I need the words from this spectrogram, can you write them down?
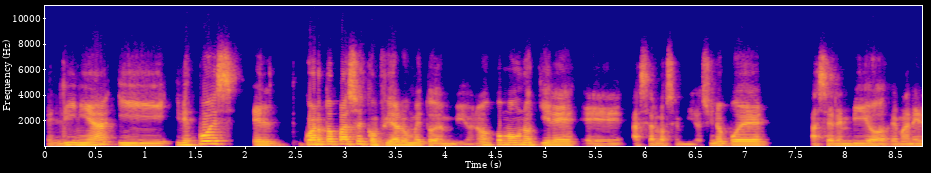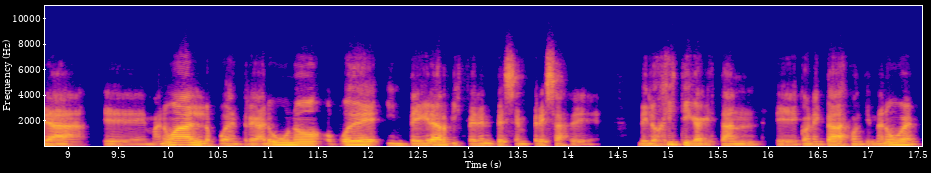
en línea. Y, después, el cuarto paso es configurar un método de envío, ¿no? Cómo uno quiere eh, hacer los envíos. Si uno puede hacer envíos de manera eh, manual, los puede entregar uno, o puede integrar diferentes empresas de, logística que están eh, conectadas con tienda nube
